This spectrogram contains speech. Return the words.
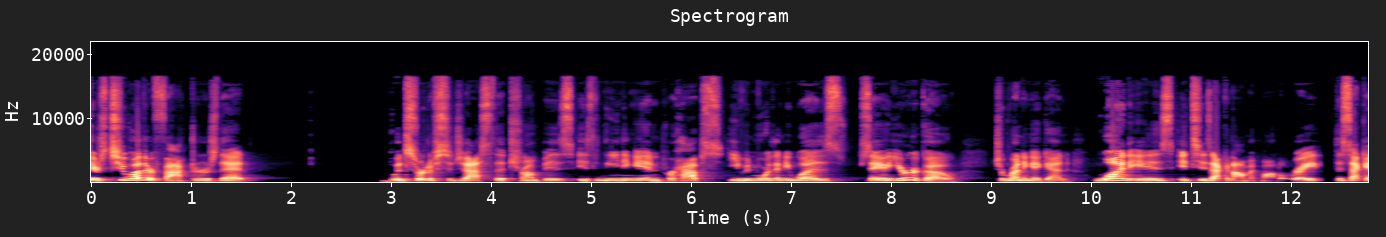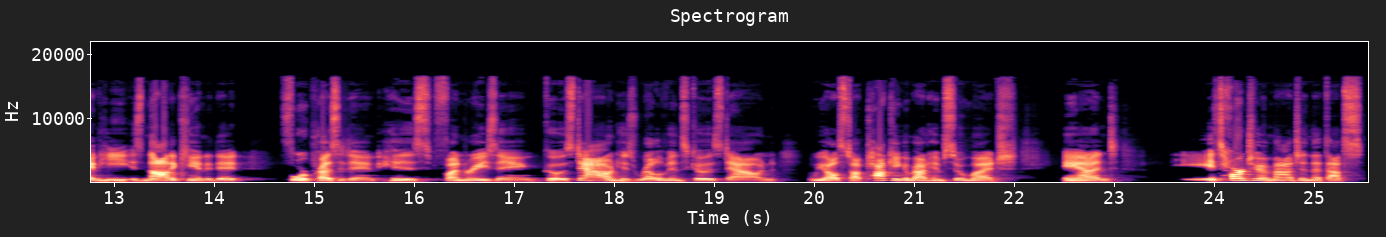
There's two other factors that would sort of suggest that Trump is is leaning in perhaps even more than he was say a year ago to running again. One is it's his economic model, right? The second he is not a candidate for president, his fundraising goes down, his relevance goes down. We all stop talking about him so much. And it's hard to imagine that that's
